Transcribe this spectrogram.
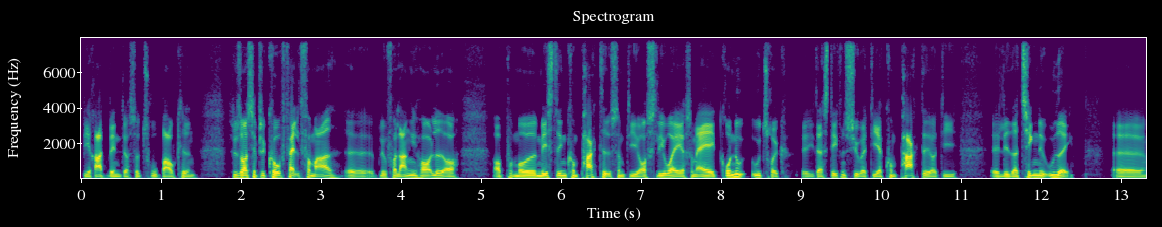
blive retvendt og så tro bagkæden. Jeg synes også, at FCK faldt for meget, øh, blev for lang i holdet, og, og på en måde mistede en kompakthed, som de også lever af, og som er et grundudtryk øh, i deres defensiv, at de er kompakte, og de øh, leder tingene ud af øh,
